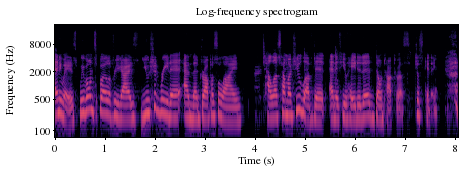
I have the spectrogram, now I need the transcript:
Anyways, we won't spoil it for you guys. You should read it and then drop us a line. Tell us how much you loved it. And if you hated it, don't talk to us. Just kidding.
